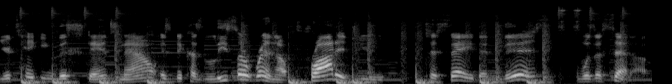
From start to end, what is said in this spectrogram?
you're taking this stance now is because Lisa Rinna prodded you to say that this was a setup.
